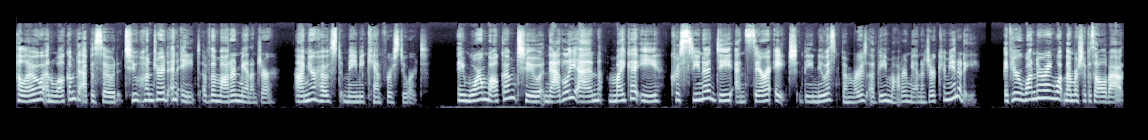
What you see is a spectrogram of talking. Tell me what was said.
Hello, and welcome to episode 208 of The Modern Manager. I'm your host, Mamie Kanfer Stewart. A warm welcome to Natalie N., Micah E., Christina D., and Sarah H., the newest members of the Modern Manager community. If you're wondering what membership is all about,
